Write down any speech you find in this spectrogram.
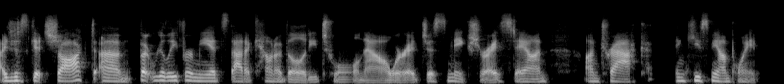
I just get shocked. Um, but really, for me, it's that accountability tool now where it just makes sure I stay on on track and keeps me on point.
